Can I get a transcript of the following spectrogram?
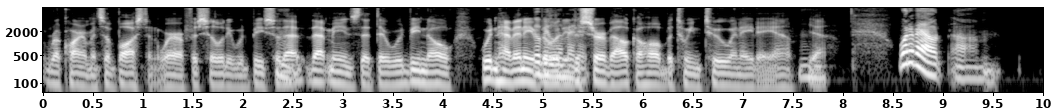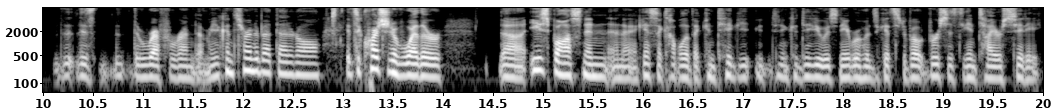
requirements of Boston, where our facility would be. So that that means that there would be no wouldn't have any They'll ability to serve alcohol between two and eight a.m. Yeah. What about um, th- this the referendum? Are you concerned about that at all? It's a question of whether uh, East Boston and I guess a couple of the contigu- contiguous neighborhoods gets to vote versus the entire city.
